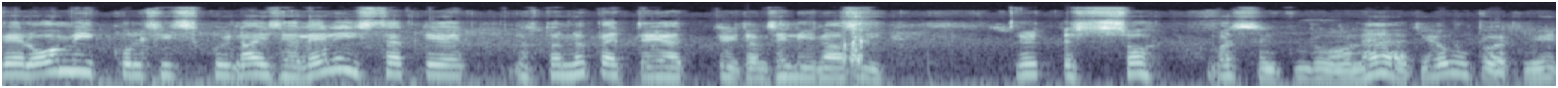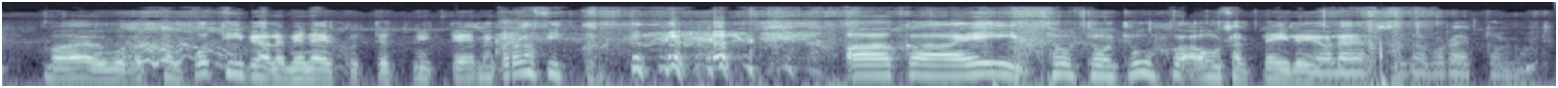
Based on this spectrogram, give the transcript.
veel hommikul siis, kui naisele helistati, et noh, ta on õpetaja, et nüüd on selline asi ütles, soh, ma ütlesin, et no näed, jõudu, et nüüd ma võtan poti peale minekut, et nüüd teeme graafiku aga ei, tuh-tuh-tuh, ausalt neil ei ole seda muret olnud.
